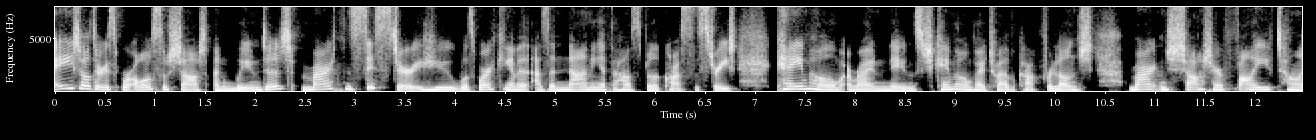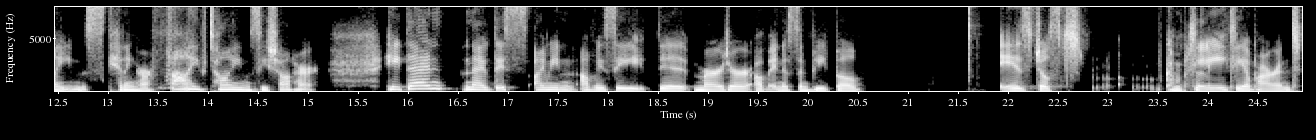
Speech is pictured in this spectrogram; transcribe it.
Eight others were also shot and wounded. Martin's sister, who was working as a nanny at the hospital across the street, came home around noon. She came home about 12 o'clock for lunch. Martin shot her five times, killing her. Five times he shot her. He then, now, this, I mean, obviously, the murder of innocent people is just completely apparent.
